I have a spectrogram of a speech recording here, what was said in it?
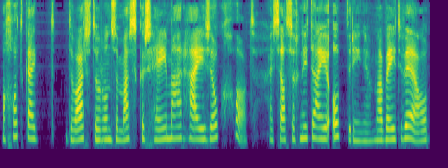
Maar God kijkt dwars door onze maskers heen, maar Hij is ook God. Hij zal zich niet aan je opdringen, maar weet wel,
